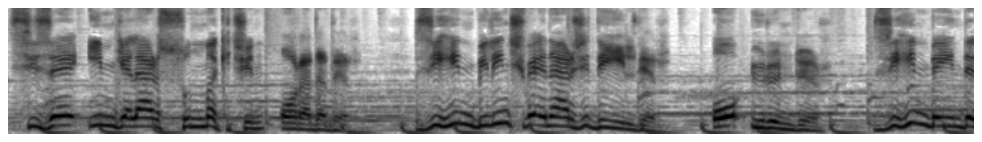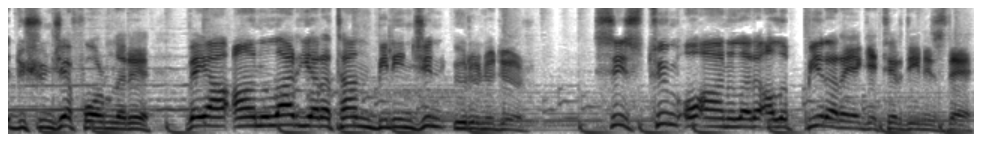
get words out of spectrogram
size imgeler sunmak için oradadır. Zihin bilinç ve enerji değildir. O üründür. Zihin beyinde düşünce formları veya anılar yaratan bilincin ürünüdür. Siz tüm o anıları alıp bir araya getirdiğinizde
